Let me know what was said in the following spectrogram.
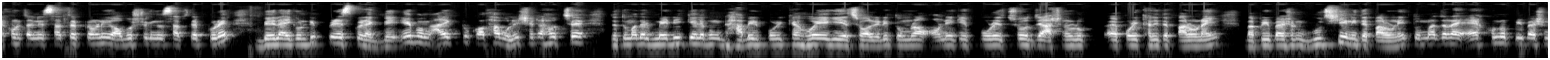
এখন চ্যানেল সাবস্ক্রাইব করনি, অবশ্যই কিন্তু সাবস্ক্রাইব করে বেল আইকনটি প্রেস করে রাখবে। এবং আরেকটু কথা বলি, সেটা হচ্ছে যে তোমাদের মেডিকেল এবং ঢাবির পরীক্ষা হয়ে গিয়েছে অলরেডি তোমরা অনেকে পড়েছো যে আশানুরূপ পরীক্ষা দিতে পারো নাই বা প্রিপারেশন গুছিয়ে নিতে পারো নাই, তোমরা যারা এখনও প্রিপারেশন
